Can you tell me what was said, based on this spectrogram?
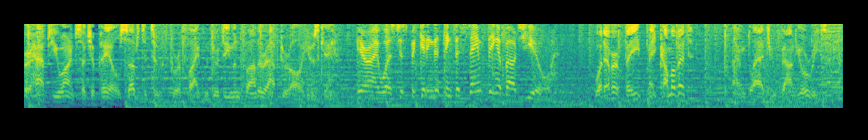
Perhaps you aren't such a pale substitute for a fight with your demon father after all, Yusuke. Here I was just beginning to think the same thing about you. Whatever fate may come of it, I'm glad you found your reason.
